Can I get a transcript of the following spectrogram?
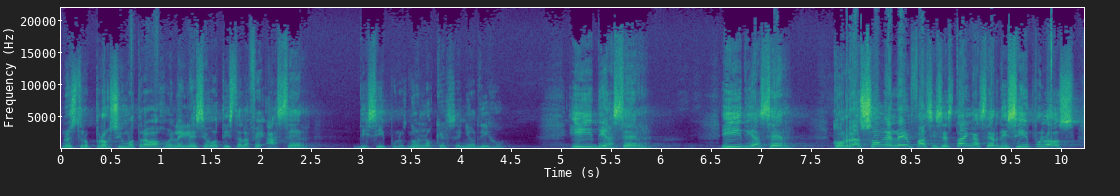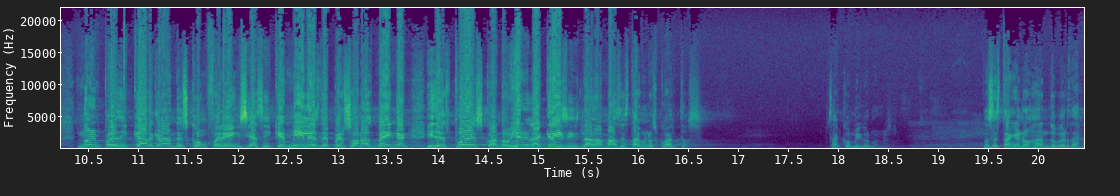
nuestro próximo trabajo en la iglesia bautista de la fe, hacer discípulos. ¿No es lo que el Señor dijo? Y de hacer, y de hacer. Con razón el énfasis está en hacer discípulos, no en predicar grandes conferencias y que miles de personas vengan y después cuando viene la crisis nada más están unos cuantos. Están conmigo, hermanos. No se están enojando, ¿verdad?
